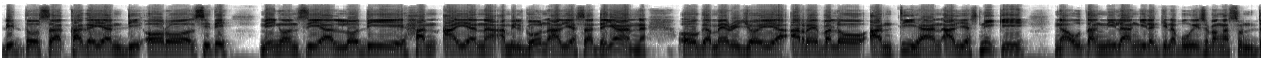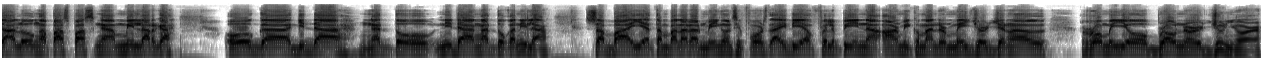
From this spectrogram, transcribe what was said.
dito sa Cagayan de Oro City. Mingon si Lodi Hanayan na Amilgon alias Dayan o Mary Joy Arevalo Antihan alias Nikki nga utang nila ang ilang kinabuhi sa mga sundalo nga paspas nga milarga o uh, gida ngadto o nida ngadto kanila sa Bay Tambalaran mingon si Fourth ID of Philippine Army Commander Major General Romeo Browner Jr.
